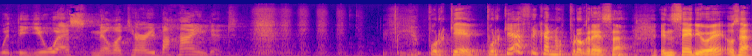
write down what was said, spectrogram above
with the U.S. military behind it. ¿Por qué? ¿Por qué África no progresa? En serio, ¿eh? O sea,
